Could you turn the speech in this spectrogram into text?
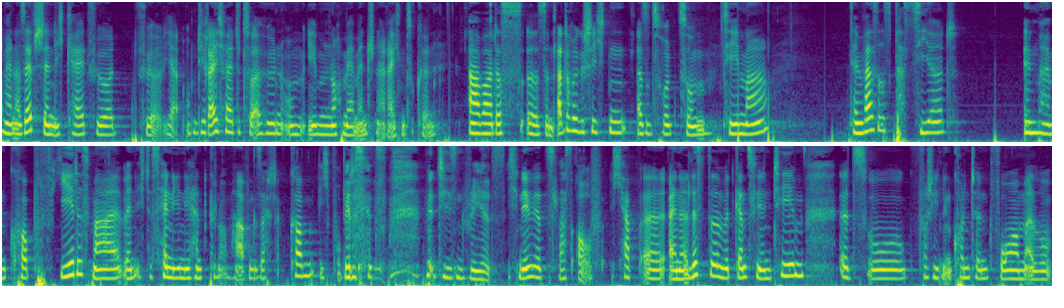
meiner Selbstständigkeit, für, für, ja, um die Reichweite zu erhöhen, um eben noch mehr Menschen erreichen zu können. Aber das äh, sind andere Geschichten, also zurück zum Thema. Denn was ist passiert, in meinem Kopf jedes Mal, wenn ich das Handy in die Hand genommen habe und gesagt habe, komm, ich probiere das jetzt mit diesen Reels. Ich nehme jetzt was auf. Ich habe äh, eine Liste mit ganz vielen Themen äh, zu verschiedenen Content-Formen, also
